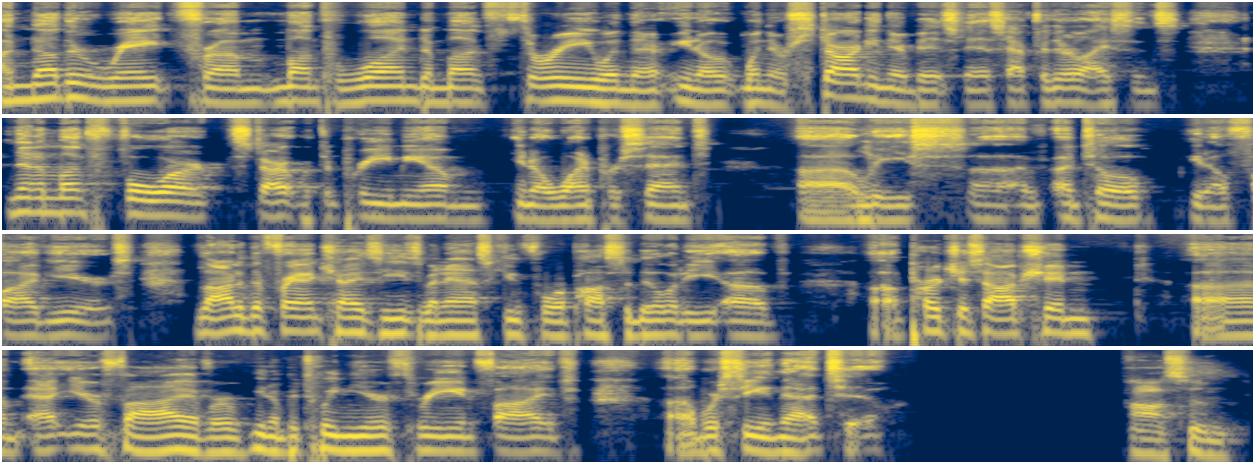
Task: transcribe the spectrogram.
another rate from month one to month three when they're, you know, when they're starting their business after their license, and then a month four start with the premium, you know, one percent uh, lease uh, until you know five years. A lot of the franchisees have been asking for a possibility of a purchase option um, at year five, or you know between year three and five. Uh, we're seeing that too. Awesome.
